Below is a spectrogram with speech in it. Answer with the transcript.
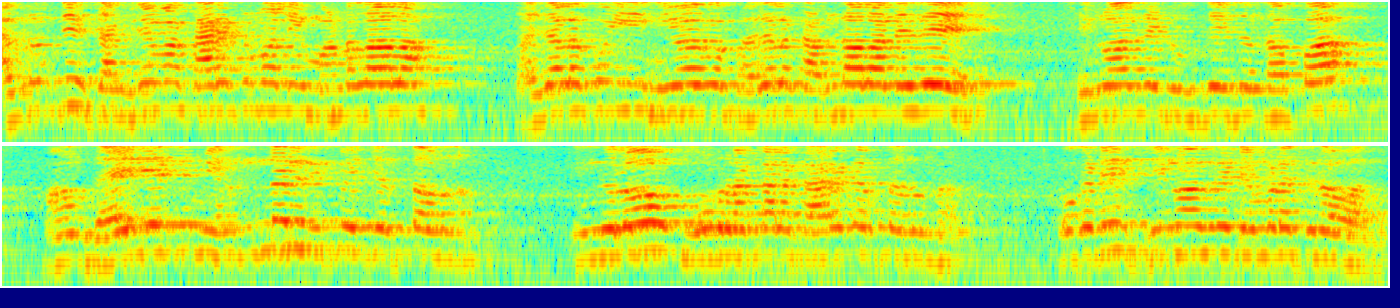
అభివృద్ధి సంక్షేమ కార్యక్రమాలు ఈ మండలాల ప్రజలకు ఈ నియోజక ప్రజలకు అందాలనేదే శ్రీనివాస్ రెడ్డి ఉద్దేశం తప్ప మనం దయచేసి మీ అందరి రిక్వెస్ట్ చేస్తూ ఉన్నాం. ఇందులో మూడు రకాల కార్యకర్తలు ఉన్నారు. ఒకటి శ్రీనివాస్ రెడ్డి ఎంబడొచ్చిన వాళ్ళు.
